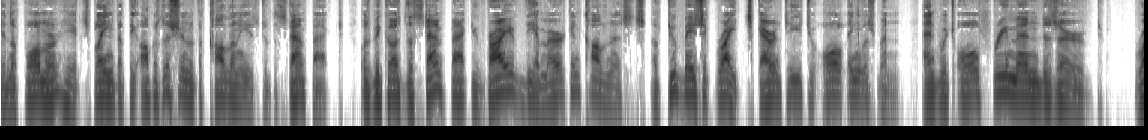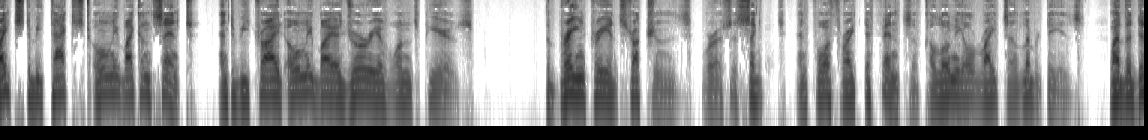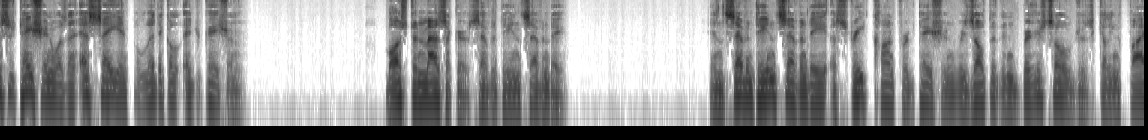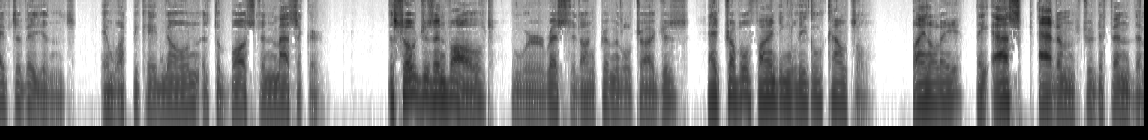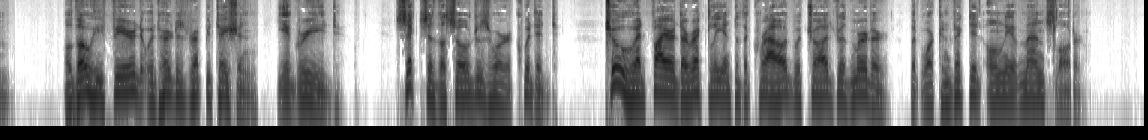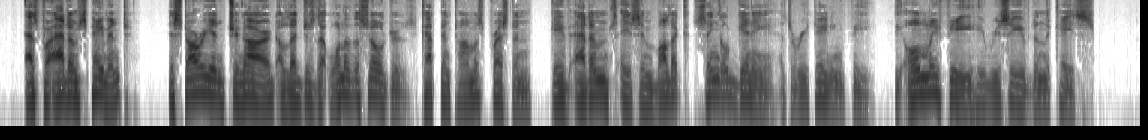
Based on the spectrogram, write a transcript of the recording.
In the former, he explained that the opposition of the colonies to the Stamp Act was because the Stamp Act deprived the American colonists of two basic rights guaranteed to all Englishmen and which all free men deserved rights to be taxed only by consent and to be tried only by a jury of one's peers. The Braintree instructions were a succinct and forthright defense of colonial rights and liberties while the dissertation was an essay in political education. Boston Massacre, 1770. In 1770, a street confrontation resulted in British soldiers killing five civilians in what became known as the Boston Massacre. The soldiers involved, who were arrested on criminal charges, had trouble finding legal counsel. Finally, they asked Adams to defend them. Although he feared it would hurt his reputation, he agreed. Six of the soldiers were acquitted. Two who had fired directly into the crowd were charged with murder, but were convicted only of manslaughter. As for Adams' payment, historian Chinard alleges that one of the soldiers, Captain Thomas Preston, gave Adams a symbolic single guinea as a retaining fee the only fee he received in the case.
